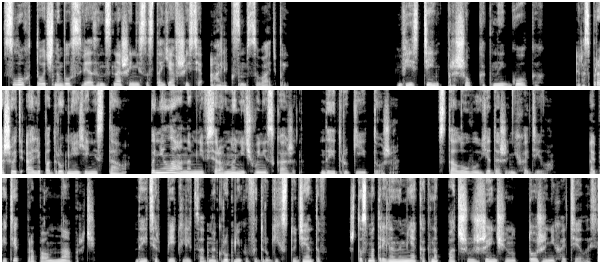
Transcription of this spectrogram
Слух точно был связан с нашей несостоявшейся Алексом свадьбой. Весь день прошел как на иголках. Расспрашивать Али подробнее я не стала. Поняла, она мне все равно ничего не скажет. Да и другие тоже. В столовую я даже не ходила. аппетит пропал напрочь. Да и терпеть лица одногруппников и других студентов, что смотрели на меня как на падшую женщину, тоже не хотелось.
